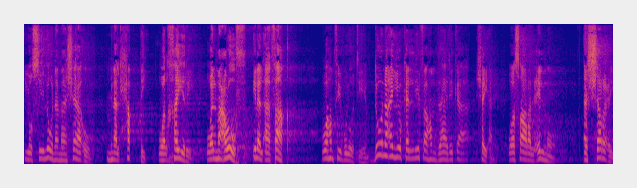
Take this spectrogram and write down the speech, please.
يوصلون ما شاءوا من الحق والخير والمعروف إلى الآفاق. وهم في بيوتهم. دون أن يكلفهم ذلك شيئا. وصار العلم الشرعي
